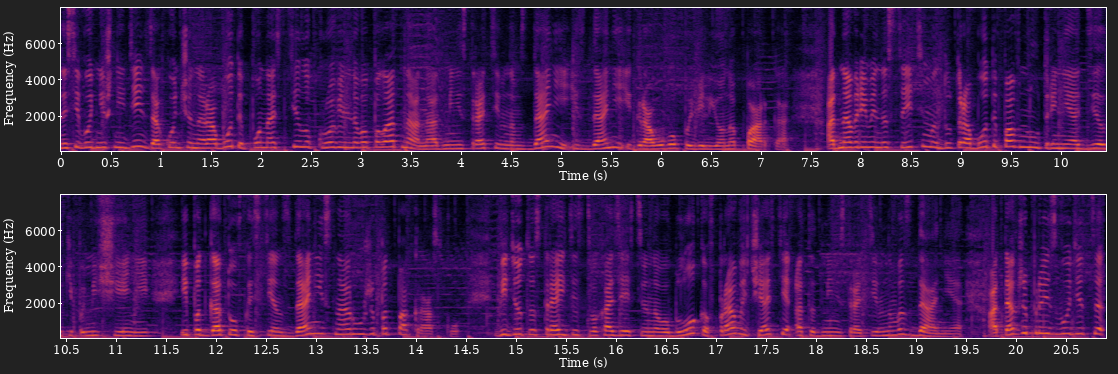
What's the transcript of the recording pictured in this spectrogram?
На сегодняшний день закончены работы по настилу кровельного полотна на административном здании и здании игрового павильона парка. Одновременно с этим идут работы по внутренней отделке помещений и подготовка стен зданий снаружи под покраску. Ведется строительство хозяйственного блока в правой части от административного здания, а также производится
